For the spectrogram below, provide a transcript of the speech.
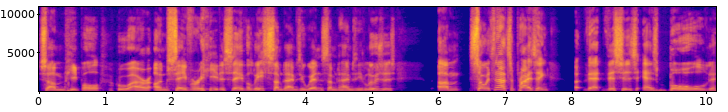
some people who are unsavory, to say the least. Sometimes he wins, sometimes he loses. Um, so it's not surprising uh, that this is as bold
